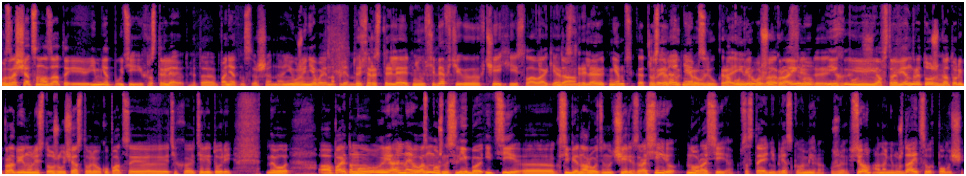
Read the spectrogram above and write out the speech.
возвращаться назад им нет пути, их расстреляют. Это понятно совершенно. Они уже не военнопленные. То есть расстреляют не у себя в, Чехии и Словакии, а да. расстреляют немцы, которые расстреляют оккупировали немцы, Украину. Оккупировавшую Украину, да, их и, и австро-венгры тоже, mm. которые продвинулись, тоже участвовали в оккупации этих э, территорий. Вот. А поэтому реальная возможность либо идти э, к себе на родину через Россию, но Россия в состоянии Брестского мира уже все, она не нуждается в их помощи,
